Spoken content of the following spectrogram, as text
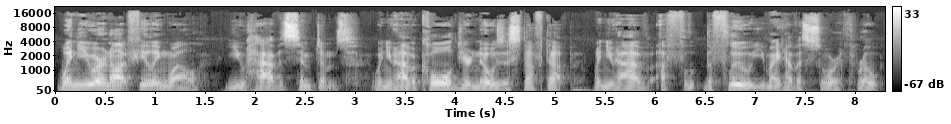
when you are not feeling well, you have symptoms. When you have a cold, your nose is stuffed up. When you have a fl- the flu, you might have a sore throat.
